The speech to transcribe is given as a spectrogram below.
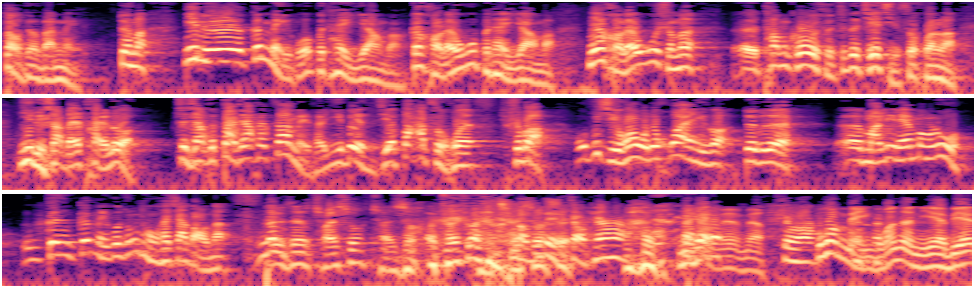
道德完美。对吗？你比如说跟美国不太一样吧，跟好莱坞不太一样吧。你看好莱坞什么，呃，汤姆·克鲁斯这都结几次婚了？伊丽莎白·泰勒，这家伙大家还赞美他，一辈子结八次婚，是吧？我不喜欢我就换一个，对不对？呃，玛丽莲·梦露跟跟美国总统还瞎搞呢，那这是传说，传说，啊传说传说。不会有照片啊。没有没有没有，是吗？不过美国呢，你也别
